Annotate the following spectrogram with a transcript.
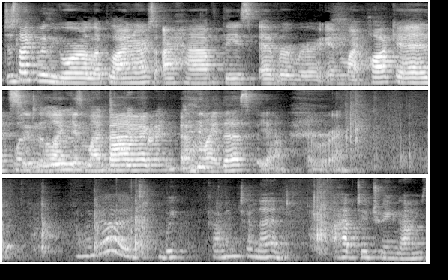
Just like with your lip liners, I have these everywhere in my pockets, One in like lose, in my bag, on my desk, yeah, everywhere. Oh my god, we coming to an end. I have two chewing gums.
